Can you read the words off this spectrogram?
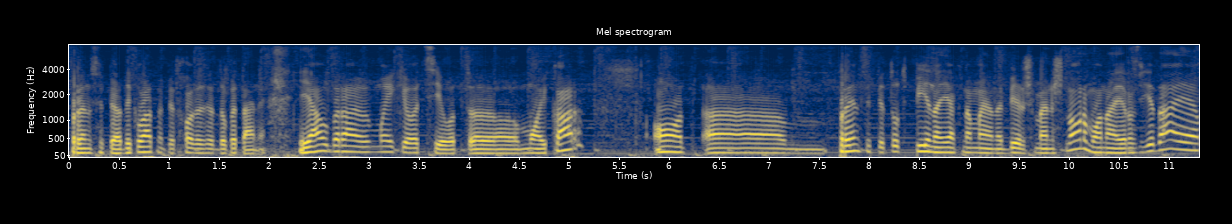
принципі, адекватно підходити до питання. Я обираю мийки оці, от е, Мойкар. От, е, в принципі, тут піна, як на мене, більш-менш норм, вона і роз'їдає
